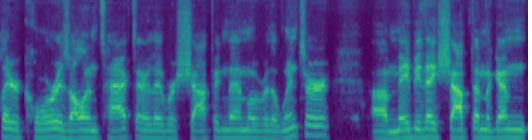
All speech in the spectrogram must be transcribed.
player core is all intact, I know they were shopping them over the winter. Um, maybe they shop them again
